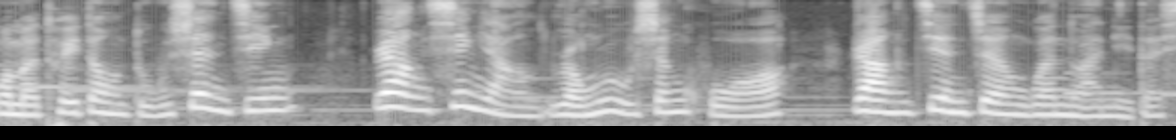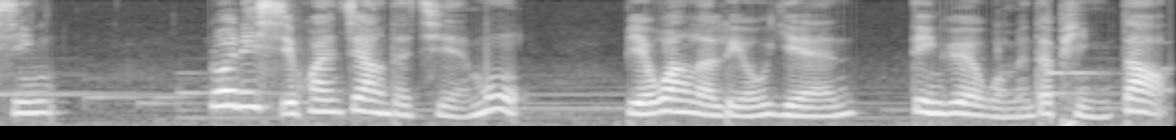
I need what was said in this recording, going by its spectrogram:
我们推动读圣经。让信仰融入生活，让见证温暖你的心。若你喜欢这样的节目，别忘了留言、订阅我们的频道。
